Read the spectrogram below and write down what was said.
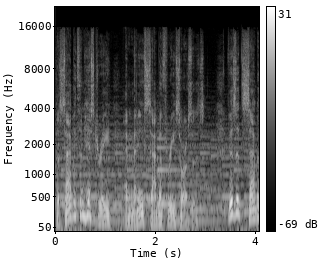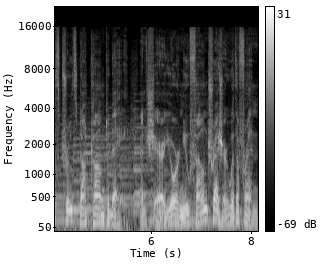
the Sabbath and history, and many Sabbath resources. Visit SabbathTruth.com today and share your newfound treasure with a friend.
